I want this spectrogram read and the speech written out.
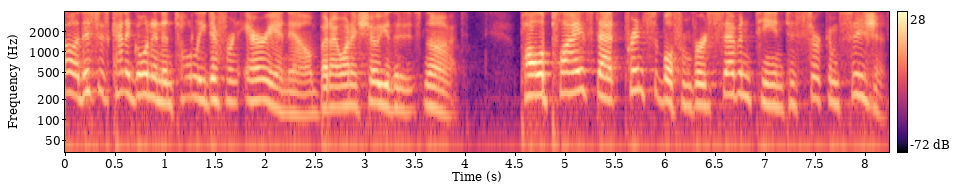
oh, this is kind of going in a totally different area now, but I want to show you that it's not. Paul applies that principle from verse 17 to circumcision.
